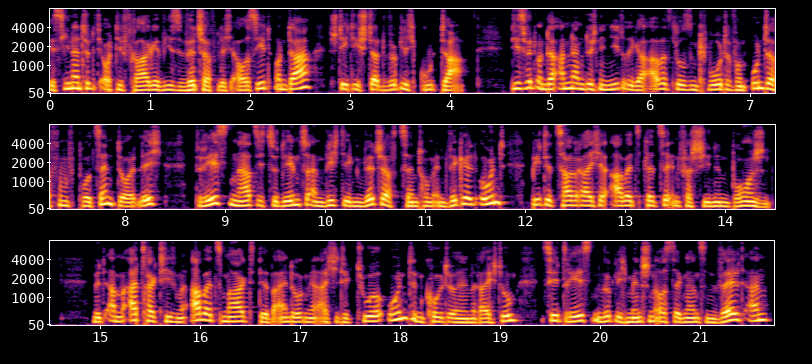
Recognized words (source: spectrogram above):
ist hier natürlich auch die Frage, wie es wirtschaftlich aussieht. Und da steht die Stadt wirklich gut da. Dies wird unter anderem durch eine niedrige Arbeitslosenquote von unter 5% deutlich. Dresden hat sich zudem zu einem wichtigen Wirtschaftszentrum entwickelt und bietet zahlreiche Arbeitsplätze in verschiedenen Branchen. Mit einem attraktiven Arbeitsmarkt, der beeindruckenden Architektur und dem kulturellen Reichtum zählt Dresden wirklich Menschen aus der ganzen Welt an,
